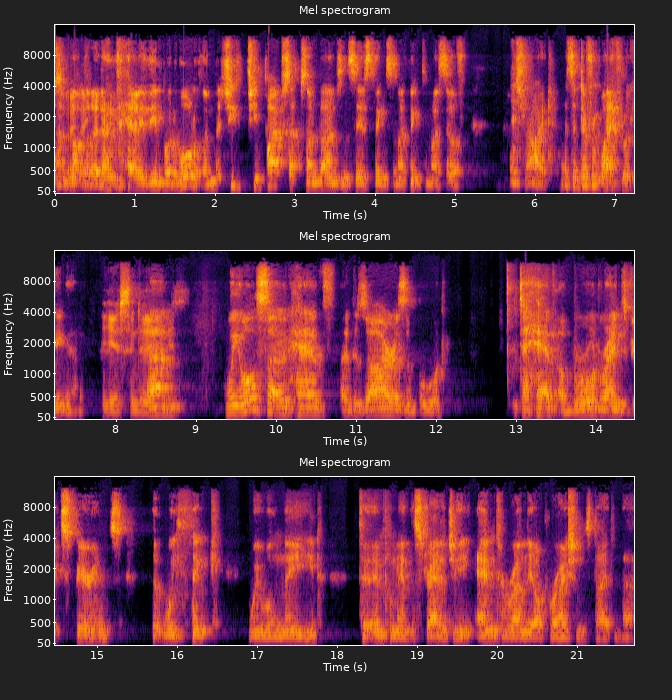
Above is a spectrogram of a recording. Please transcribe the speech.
Um, not that I don't value the input of all of them, but she, she pipes up sometimes and says things, and I think to myself, that's right. That's a different way of looking at it. Yes, indeed. Um, we also have a desire as a board to have a broad range of experience that we think we will need to implement the strategy and to run the operations day to day.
